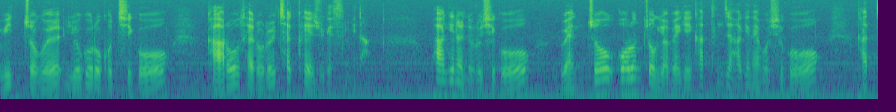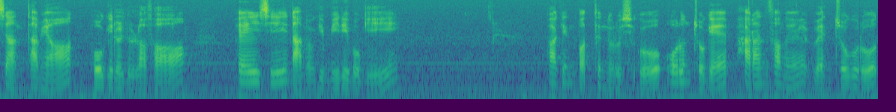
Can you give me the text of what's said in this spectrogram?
위쪽을 6으로 고치고 가로 세로를 체크해 주겠습니다. 확인을 누르시고 왼쪽 오른쪽 여백이 같은지 확인해 보시고 같지 않다면 보기를 눌러서 페이지 나누기 미리 보기 확인 버튼 누르시고 오른쪽에 파란 선을 왼쪽으로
